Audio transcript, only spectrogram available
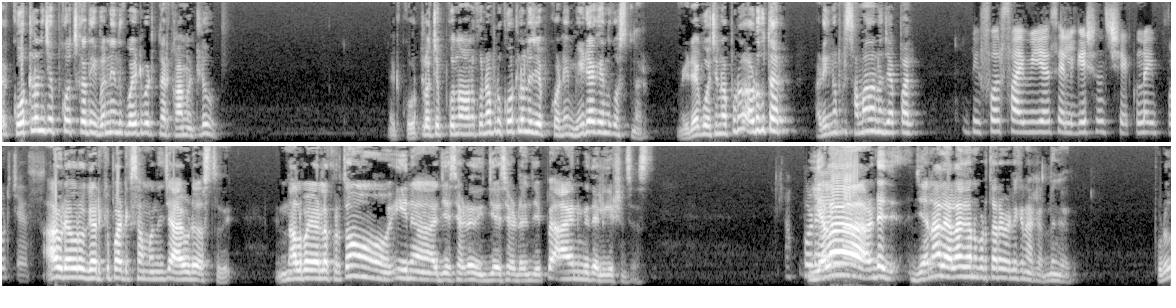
మరి కోర్టులోనే చెప్పుకోవచ్చు కదా ఇవన్నీ ఎందుకు బయట పెడుతున్నారు కామెంట్లు? మీరు కోర్టులో చెప్పుకుందాం అనుకున్నప్పుడు కోర్టులోనే చెప్పుకోండి మీడియాకి ఎందుకు వస్తున్నారు? మీడియాకి వచ్చినప్పుడు అడుగుతారు అడిగినప్పుడు సమాధానం చెప్పాలి. బిఫోర్ ఫైవ్ ఇయర్స్ ఎలిగేషన్స్ చేయకుండా ఇప్పుడు చేస్తాం ఆవిడెవరో గరికపాటికి సంబంధించి ఆవిడ వస్తుంది. నలభై ఏళ్ళ క్రితం ఈయన చేశాడు ఇది చేశాడు అని చెప్పి ఆయన మీద ఎలిగేషన్స్ వేస్తుంది. అప్పుడు ఎలా అంటే జనాలు ఎలా కనపడతారో వీళ్ళకి నాకు అర్థం కాదు. ఇప్పుడు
